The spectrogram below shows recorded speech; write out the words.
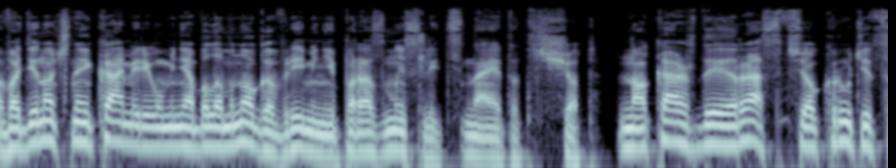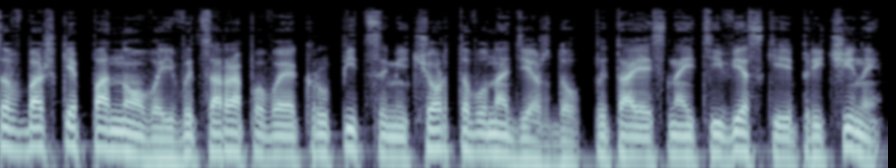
В одиночной камере у меня было много времени поразмыслить на этот счет. Но каждый раз все крутится в башке по новой, выцарапывая крупицами чертову надежду, пытаясь найти веские причины,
